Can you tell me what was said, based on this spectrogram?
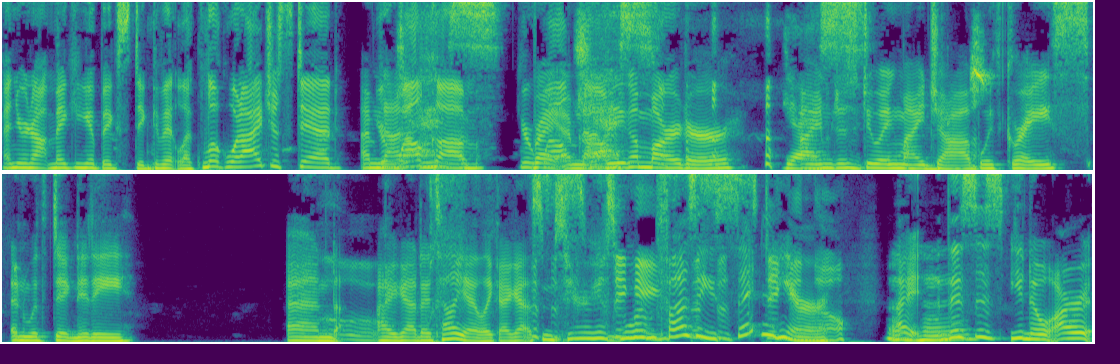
And you're not making a big stink of it. Like, look what I just did. I'm you're not- welcome. Yes. You're right. welcome. I'm not being a martyr. Yes. I'm just doing my job with grace and with dignity. And Oh. I got to tell you, like, I got This some is serious warm stinging. fuzzies This sitting stinging, here. though. I, Mhm. this is, you know, our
